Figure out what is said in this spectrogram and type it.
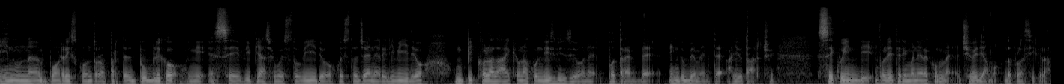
in un buon riscontro da parte del pubblico, quindi se vi piace questo video, questo genere di video, un piccolo like una condivisione potrebbe indubbiamente aiutarci. Se quindi volete rimanere con me, ci vediamo dopo la sigla.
